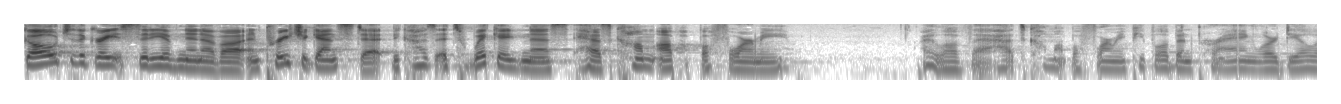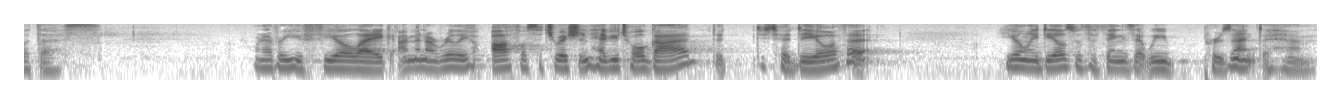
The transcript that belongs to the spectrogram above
Go to the great city of Nineveh and preach against it, because its wickedness has come up before me. I love that. It's come up before me. People have been praying, Lord, deal with this. Whenever you feel like I'm in a really awful situation, have you told God to, to deal with it? He only deals with the things that we present to him.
